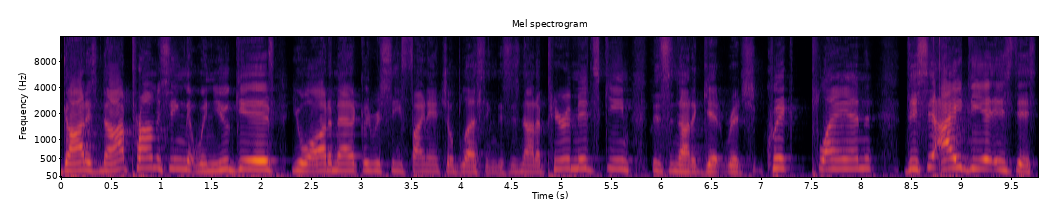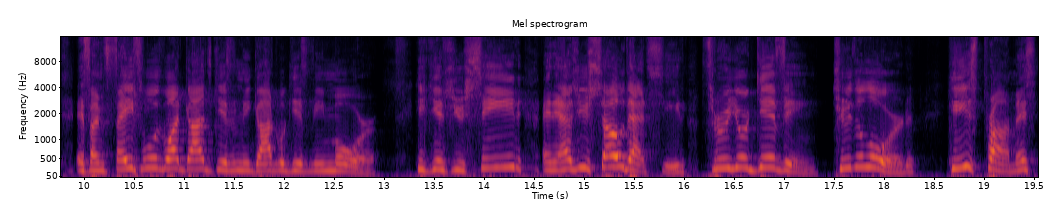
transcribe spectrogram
God is not promising that when you give, you will automatically receive financial blessing. This is not a pyramid scheme. This is not a get rich quick plan. This idea is this if I'm faithful with what God's given me, God will give me more. He gives you seed, and as you sow that seed through your giving to the Lord, He's promised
